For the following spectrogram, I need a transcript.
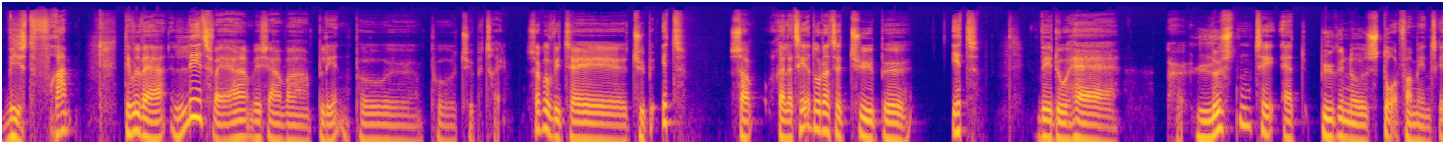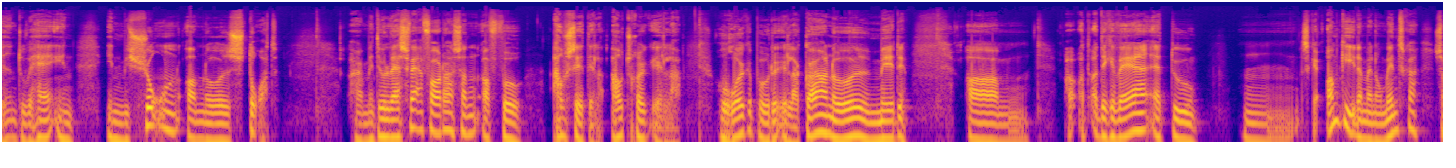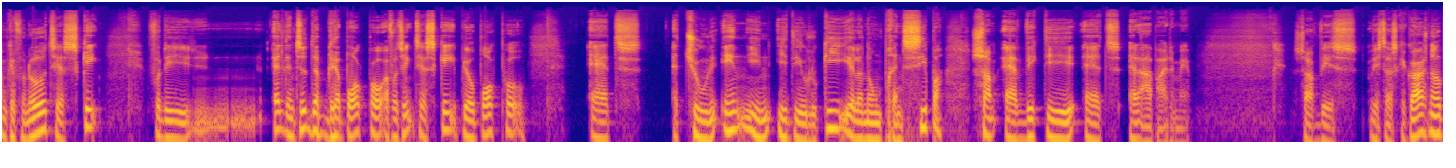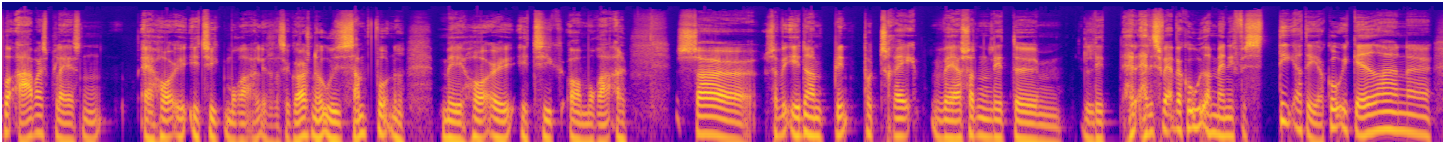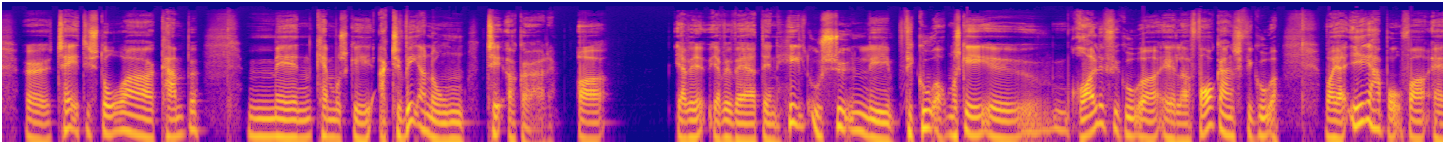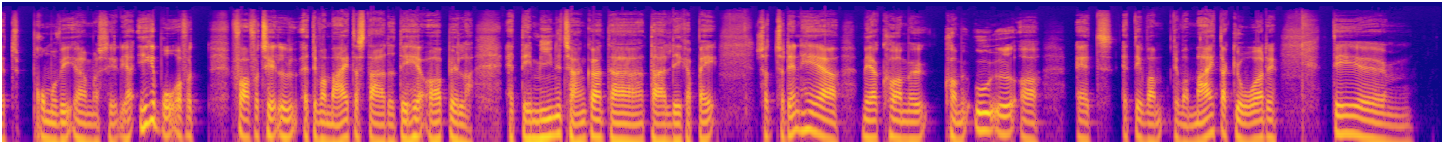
vist frem, det vil være lidt sværere, hvis jeg var blind på, øh, på type 3. Så kunne vi tage øh, type 1. Så relaterer du dig til type øh, 1, vil du have øh, lysten til at bygge noget stort for menneskeheden. Du vil have en, en mission om noget stort. Øh, men det vil være svært for dig sådan at få afsæt eller aftryk eller rykke på det eller gøre noget med det. Og, og, og det kan være, at du mm, skal omgive dig med nogle mennesker, som kan få noget til at ske, fordi mm, al den tid, der bliver brugt på at få ting til at ske, bliver brugt på at, at tune ind i en ideologi eller nogle principper, som er vigtige at, at arbejde med. Så hvis, hvis der skal gøres noget på arbejdspladsen af høj etik, moral, eller der skal gøres noget ude i samfundet med høj etik og moral, så, så vil etteren blind på træ være sådan lidt, øh, lidt have, have lidt svært ved at gå ud og manifestere det, og gå i gaderne, øh, tage de store kampe, men kan måske aktivere nogen til at gøre det. Og jeg vil, jeg vil være den helt usynlige figur, måske øh, rollefigur eller forgangsfigur, hvor jeg ikke har brug for at promovere mig selv. Jeg har ikke brug for, for at fortælle, at det var mig, der startede det her op, eller at det er mine tanker, der, der ligger bag. Så, så den her med at komme, komme ud, og at, at det, var, det var mig, der gjorde det, det, øh,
